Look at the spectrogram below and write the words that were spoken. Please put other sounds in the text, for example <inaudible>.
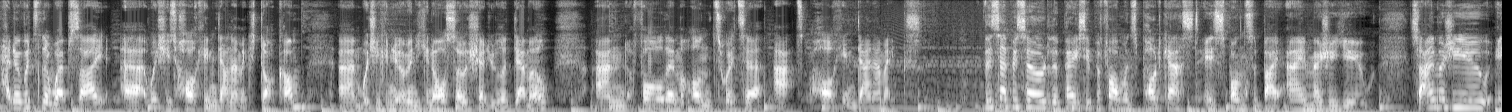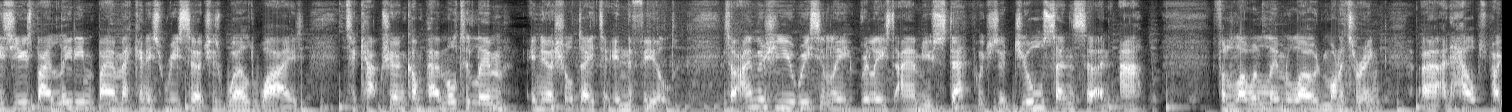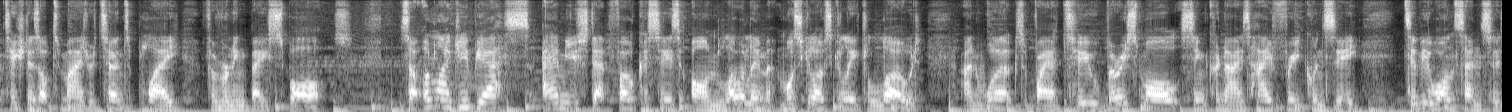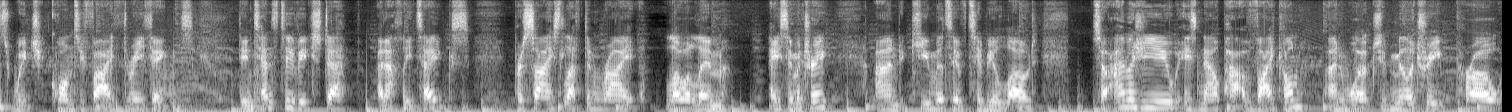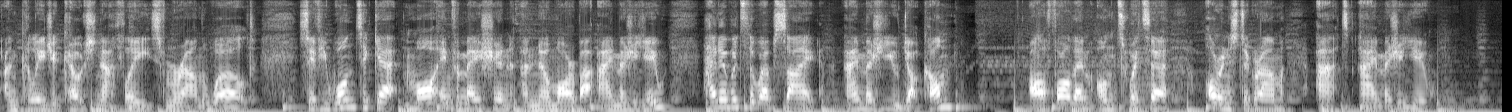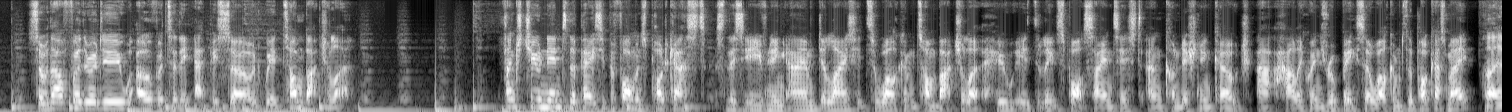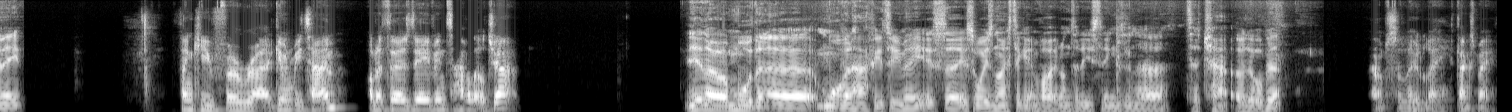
head over to the website, uh, which is hawkindynamics.com, um, which you can, I mean, you can also schedule a demo and follow them on Twitter at Hawkin Dynamics. This episode of the Pacey Performance Podcast is sponsored by iMeasureU. So, iMeasureU is used by leading biomechanist researchers worldwide to capture and compare multi limb inertial data in the field. So, iMeasureU recently released IMU Step, which is a dual sensor and app for lower limb load monitoring uh, and helps practitioners optimize return to play for running based sports. So, unlike GPS, IMU Step focuses on lower limb musculoskeletal load and works via two very small synchronized high frequency Tibia 1 sensors which quantify three things the intensity of each step an athlete takes, precise left and right lower limb asymmetry, and cumulative tibial load. So iMeasureU is now part of Vicon and works with military, pro, and collegiate coaches and athletes from around the world. So if you want to get more information and know more about iMeasureU, head over to the website iMeasureU.com or follow them on Twitter or Instagram at iMeasureU. So without further ado, over to the episode with Tom Batchelor. Thanks for tuning in to the Pacey Performance Podcast. So, this evening, I am delighted to welcome Tom Batchelor, who is the lead sports scientist and conditioning coach at Harlequins Rugby. So, welcome to the podcast, mate. Hi, mate. Thank you for uh, giving me time on a Thursday evening to have a little chat. Yeah, no, I'm more than uh, more than happy to, mate. It's uh, it's always nice to get invited onto these things and uh, to chat a little bit. Absolutely. Thanks, mate.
